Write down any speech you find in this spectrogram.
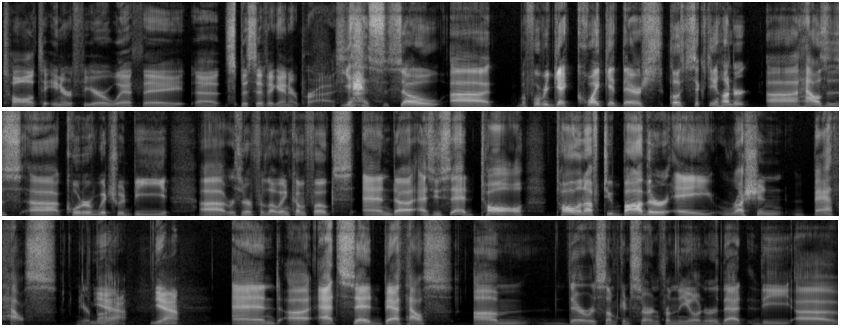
tall to interfere with a uh, specific enterprise. Yes. So uh, before we get quite get there, close to 1,600 uh, houses, uh, a quarter of which would be uh, reserved for low income folks, and uh, as you said, tall, tall enough to bother a Russian bathhouse nearby. Yeah. Yeah. And uh, at said bathhouse, um, there was some concern from the owner that the uh,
